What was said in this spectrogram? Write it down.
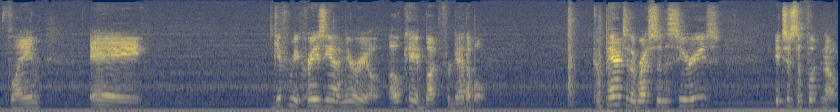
Flame, a gift from your crazy Aunt Muriel. Okay, but forgettable. Compared to the rest of the series, it's just a footnote.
